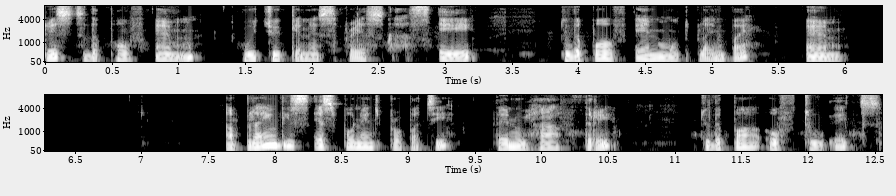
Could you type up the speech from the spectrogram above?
raised to the power of m, which we can express as a to the power of n multiplied by m. Applying this exponent property, then we have 3 to the power of 2x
